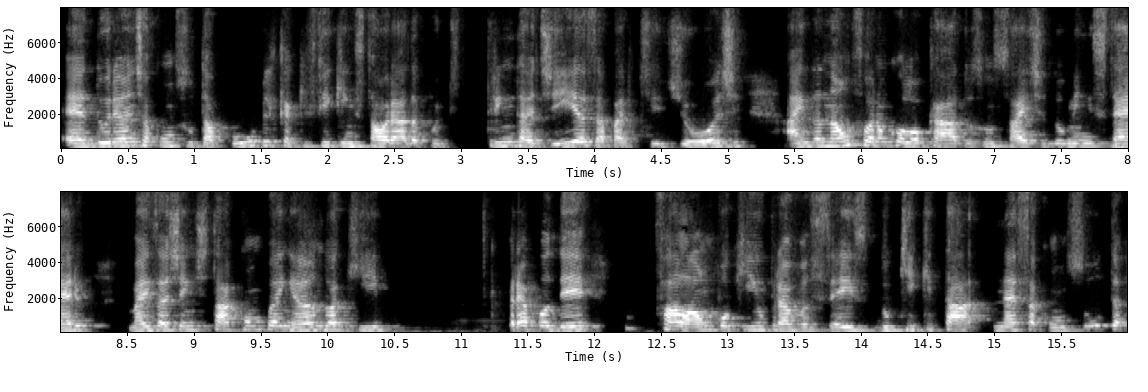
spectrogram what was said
é, durante a consulta pública, que fica instaurada por 30 dias a partir de hoje, ainda não foram colocados no site do Ministério, mas a gente está acompanhando aqui para poder falar um pouquinho para vocês do que está nessa consulta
